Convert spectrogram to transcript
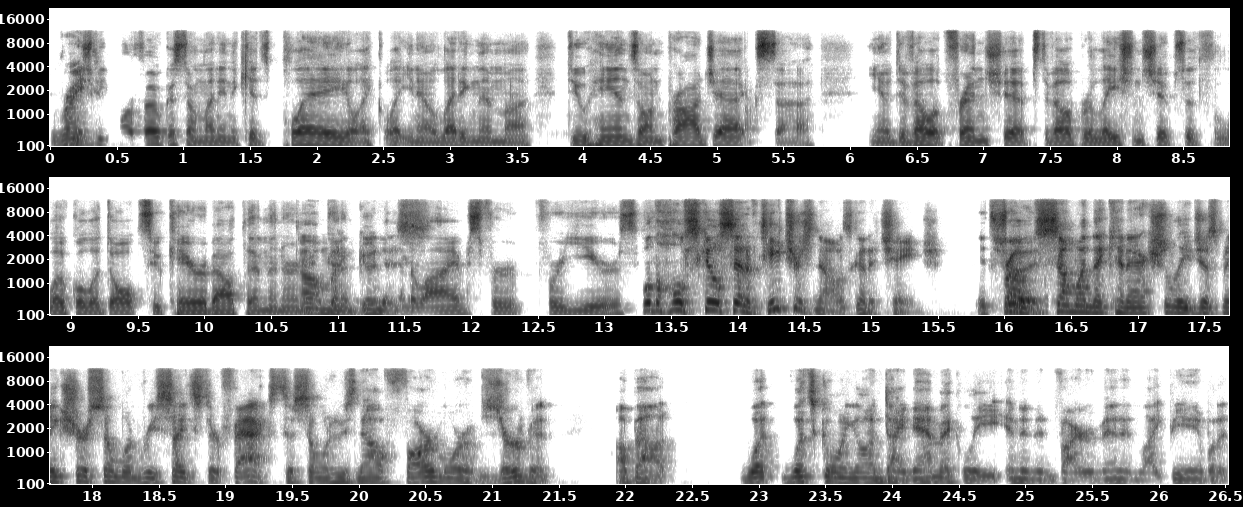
we right should be more focused on letting the kids play like let you know letting them uh, do hands-on projects uh, you know develop friendships develop relationships with local adults who care about them and are Oh my going to be in goodness. their lives for for years well the whole skill set of teachers now is going to change it's from should someone that can actually just make sure someone recites their facts to someone who's now far more observant about what what's going on dynamically in an environment and like being able to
